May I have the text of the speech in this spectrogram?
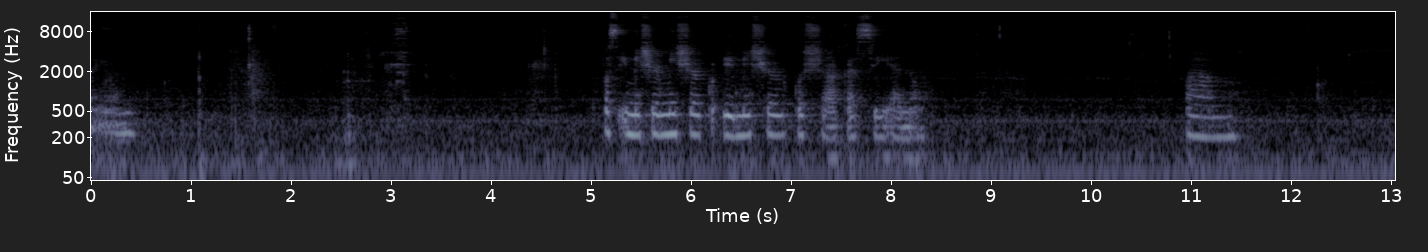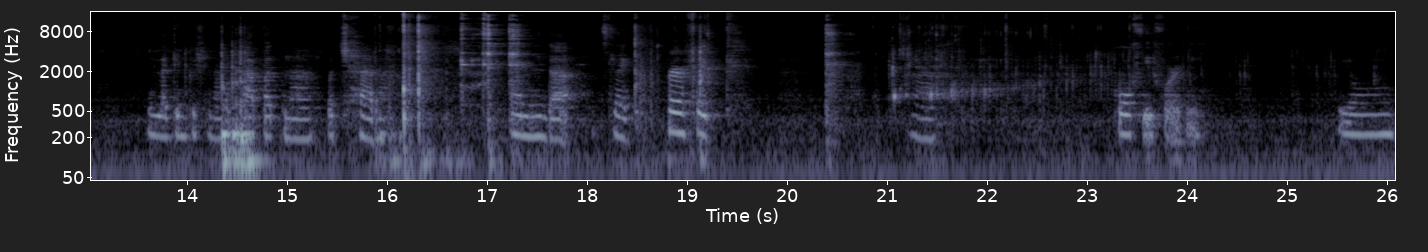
Ayun. Tapos, i-measure-measure ko, i-measure ko siya kasi, ano, um, nilagyan ko siya ng apat na kutsara. And, uh, it's like perfect uh, coffee for me. Yung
